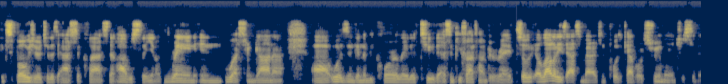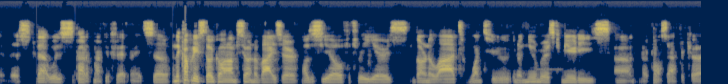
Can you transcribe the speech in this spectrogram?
exposure to this asset class that obviously, you know, rain in Western Ghana uh, wasn't going to be correlated to the S&P 500, right? So a lot of these asset managers and pools of capital were extremely interested in this. That was product market fit, right? So, and the company is still going. I'm still an advisor. I was a CEO for three years learned a lot, went to you know numerous communities um, across Africa.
